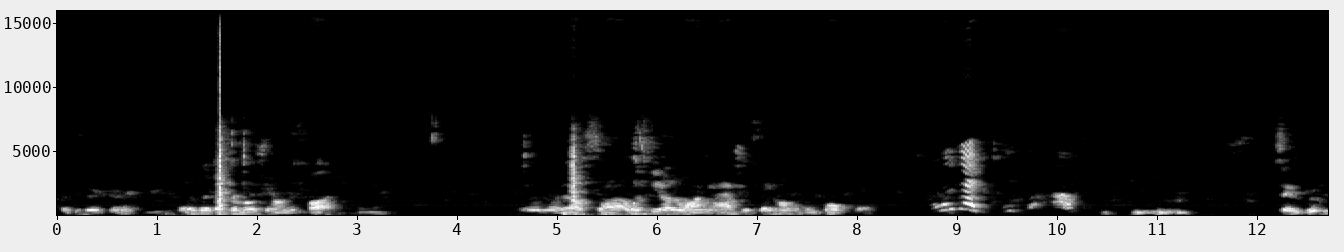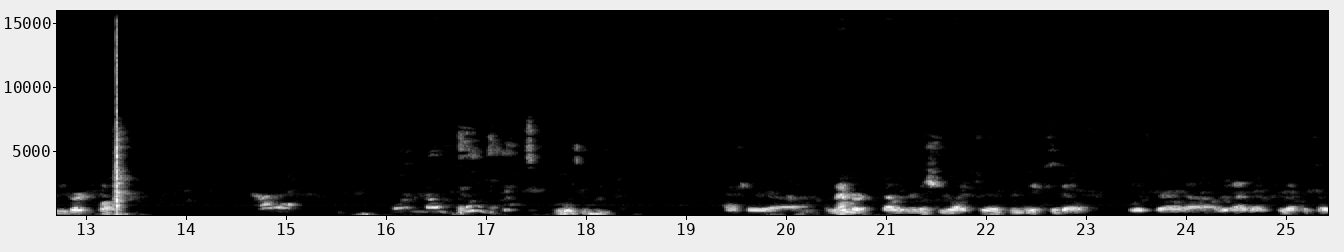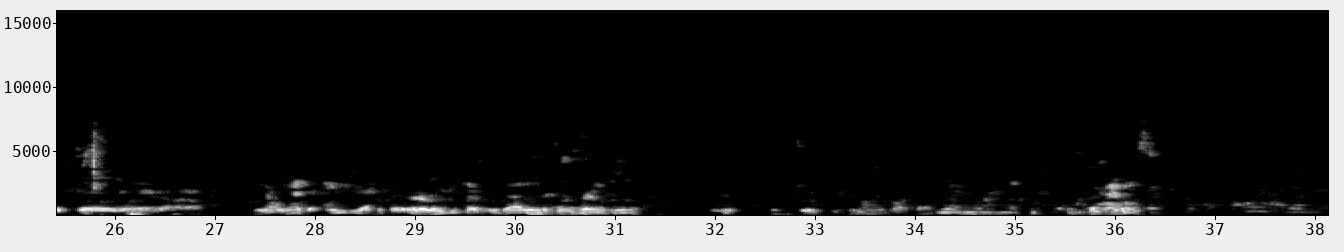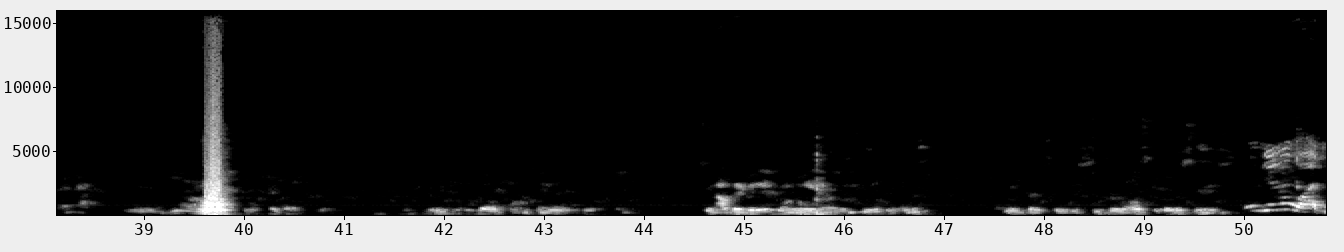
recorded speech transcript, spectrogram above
That's very good. That was like a promotion on the spot. What else? Uh, what's the other one? Asher, stay home and both. What is that? Say Gutenberg Park. Actually, uh, remember that was an issue like two or three weeks ago. Was that uh, we had like two episodes there where uh, you know we had to end the episode early because we got into some crazy. See how big it is when we uh, listen to it. Means that it's gonna be super loud for. You know what?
